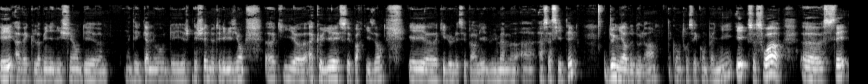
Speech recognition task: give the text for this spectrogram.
et avec la bénédiction des, des canaux, des, chaînes de télévision euh, qui euh, accueillaient ses partisans et euh, qui le laissaient parler lui-même à, satiété. 2 milliards de dollars contre ces compagnies. Et ce soir, c'est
